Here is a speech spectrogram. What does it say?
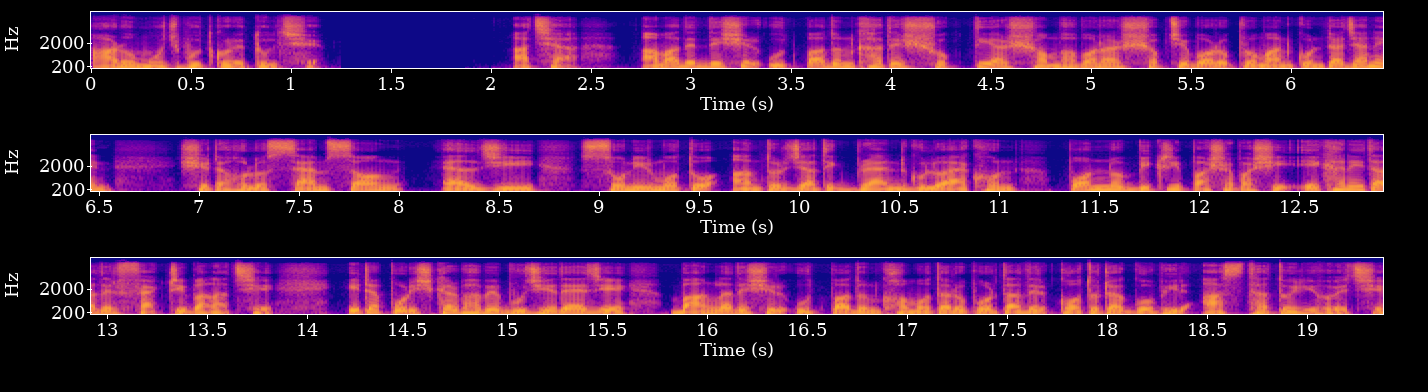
আরও মজবুত করে তুলছে। আচ্ছা আমাদের দেশের উৎপাদন খাতের শক্তি আর সম্ভাবনার সবচেয়ে বড় প্রমাণ কোনটা জানেন? সেটা হলো স্যামসং, এলজি, সোনির মতো আন্তর্জাতিক ব্র্যান্ডগুলো এখন পণ্য বিক্রি পাশাপাশি এখানেই তাদের ফ্যাক্টরি বানাচ্ছে। এটা পরিষ্কারভাবে বুঝিয়ে দেয় যে বাংলাদেশের উৎপাদন ক্ষমতার উপর তাদের কতটা গভীর আস্থা তৈরি হয়েছে।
